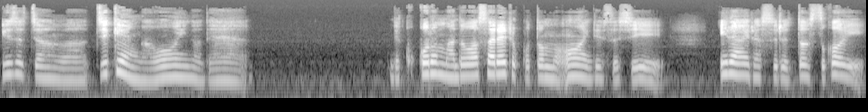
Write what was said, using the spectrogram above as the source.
ゆずちゃんは事件が多いので、で、心惑わされることも多いですし、イライラするとすごい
